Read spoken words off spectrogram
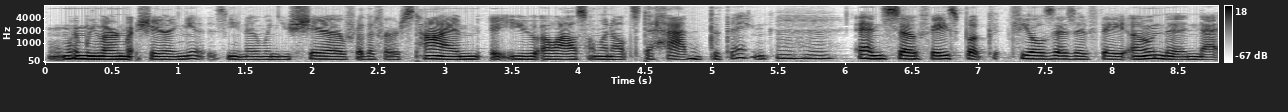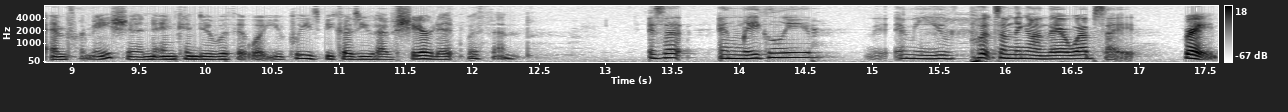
when we learn what sharing is. You know, when you share for the first time, it, you allow someone else to have the thing. Mm-hmm. And so Facebook feels as if they own then that information and can do with it what you please because you have shared it with them. Is that and legally? I mean, you've put something on their website, right?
